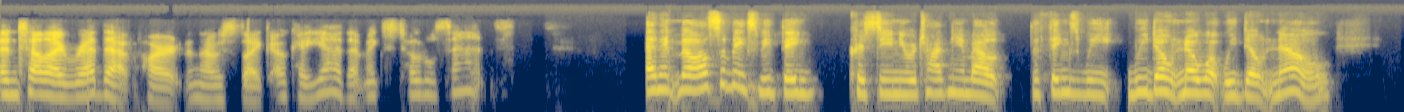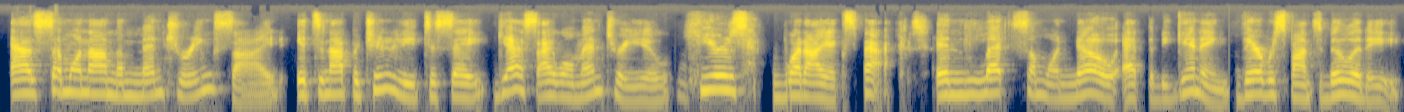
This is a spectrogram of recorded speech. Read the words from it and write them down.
until i read that part and i was like okay yeah that makes total sense. And it also makes me think christine you were talking about the things we we don't know what we don't know as someone on the mentoring side, it's an opportunity to say, Yes, I will mentor you. Here's what I expect. And let someone know at the beginning their responsibility.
